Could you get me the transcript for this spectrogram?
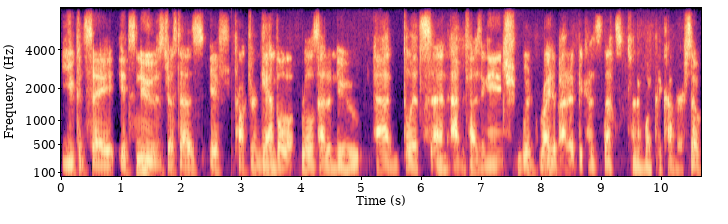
you could say it's news just as if procter and gamble rolls out a new ad blitz and advertising age would write about it because that's kind of what they cover. So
